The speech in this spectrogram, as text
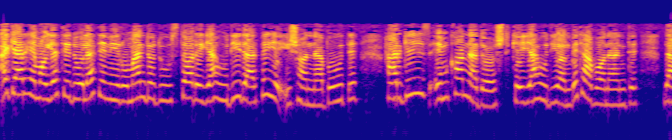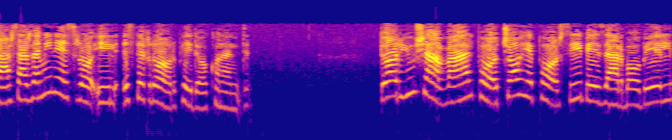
اگر حمایت دولت نیرومند و دوستار یهودی در پی ایشان نبود هرگز امکان نداشت که یهودیان بتوانند در سرزمین اسرائیل استقرار پیدا کنند داریوش اول پادشاه پارسی به زربابل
